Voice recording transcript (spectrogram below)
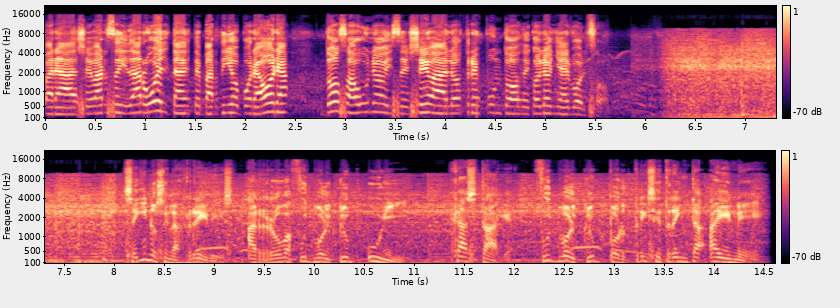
para llevarse y dar vuelta a este partido por ahora. 2 a 1 y se lleva los tres puntos de Colonia al bolso. Seguinos en las redes, arroba Fútbol Club UI. Hashtag Fútbol Club por 1330 AM.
